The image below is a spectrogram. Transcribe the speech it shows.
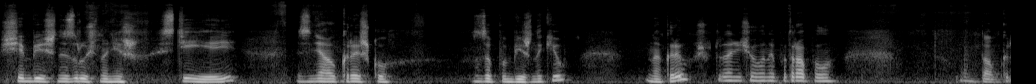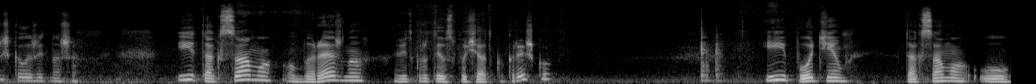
ще більш незручно, ніж з тієї. Зняв кришку запобіжників, накрив, щоб туди нічого не потрапило. Вон Там кришка лежить наша. І так само обережно відкрутив спочатку кришку І потім так само у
